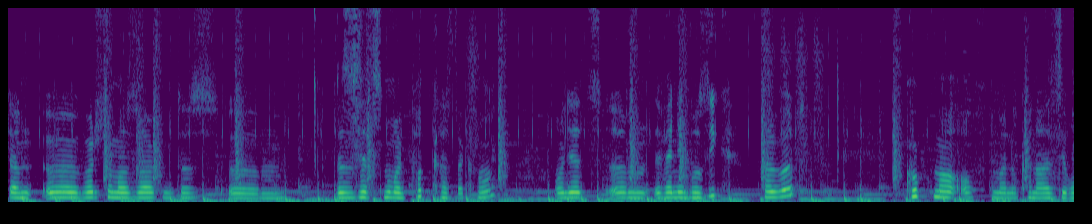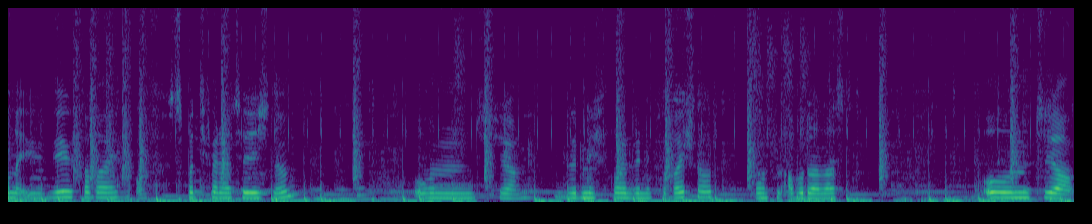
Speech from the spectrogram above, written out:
dann äh, wollte ich nochmal sagen, dass ähm, das ist jetzt nur mein Podcast-Account. Und jetzt, ähm, wenn ihr Musik hören wird, guckt mal auf meinem Kanal Sirona EWW vorbei. Auf Spotify natürlich, ne? Und ja, würde mich freuen, wenn ihr vorbeischaut und ein Abo da lasst. Und ja,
